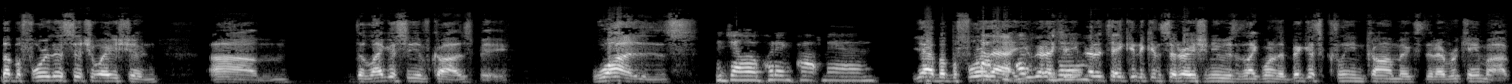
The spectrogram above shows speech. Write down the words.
But before this situation, um, the legacy of Cosby was. The Jello pudding pop man. Yeah, but before that, you gotta you gotta take into consideration he was like one of the biggest clean comics that ever came up,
